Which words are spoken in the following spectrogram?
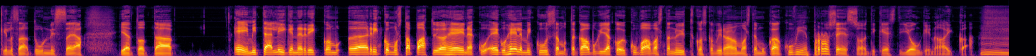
kilsaa tunnissa. Ja, ja tota, ei mitään liikennerikkomus tapahtui jo heinäku, ei kun helmikuussa, mutta kaupunki jakoi kuvaa vasta nyt, koska viranomaisten mukaan kuvien prosessointi kesti jonkin aikaa. Mm.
